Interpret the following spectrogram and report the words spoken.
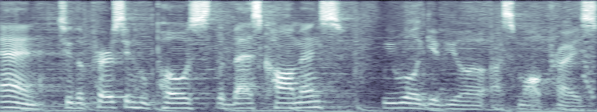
And to the person who posts the best comments, we will give you a, a small prize.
